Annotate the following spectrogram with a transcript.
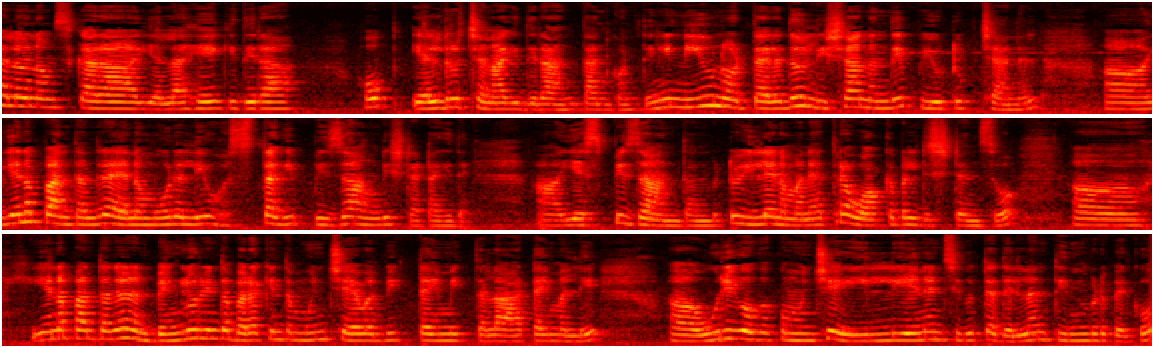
ಹಲೋ, ನಮಸ್ಕಾರ. ಎಲ್ಲ ಹೇಗಿದ್ದೀರಾ? ಹೋಪ್ ಎಲ್ಲರೂ ಚೆನ್ನಾಗಿದ್ದೀರಾ ಅಂತ ಅನ್ಕೊಂತೀನಿ. ನೀವು ನೋಡ್ತಾ ಇರೋದು ಲಿಶಾ ನಂದೀಪ್ ಯೂಟ್ಯೂಬ್ ಚಾನಲ್. ಏನಪ್ಪ ಅಂತಂದರೆ ನಮ್ಮೂರಲ್ಲಿ ಹೊಸದಾಗಿ ಪಿಜ್ಜಾ ಅಂಗಡಿ ಸ್ಟಾರ್ಟ್ ಆಗಿದೆ. ಎಸ್ ಪಿಜ್ಜಾ ಅಂತ ಅಂದ್ಬಿಟ್ಟು ಇಲ್ಲೇ ನಮ್ಮ ಮನೆ ಹತ್ರ ವಾಕಬಲ್ ಡಿಸ್ಟೆನ್ಸು ಏನಪ್ಪ ಅಂತಂದರೆ ನಾನು ಬೆಂಗಳೂರಿಂದ ಬರೋಕ್ಕಿಂತ ಮುಂಚೆ ಒಂದು ವೀಕ್ ಟೈಮ್ ಇತ್ತಲ್ಲ, ಆ ಟೈಮಲ್ಲಿ ಊರಿಗೆ ಹೋಗೋಕ್ಕೂ ಮುಂಚೆ ಇಲ್ಲಿ ಏನೇನು ಸಿಗುತ್ತೆ ಅದೆಲ್ಲ ತಿಂದ್ಬಿಡ್ಬೇಕು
